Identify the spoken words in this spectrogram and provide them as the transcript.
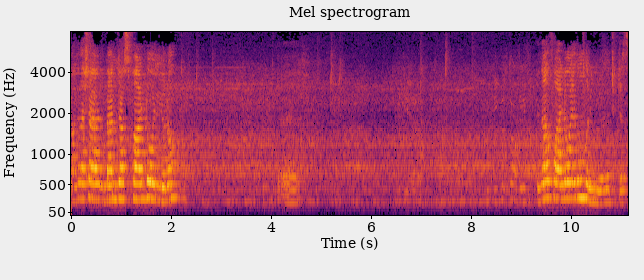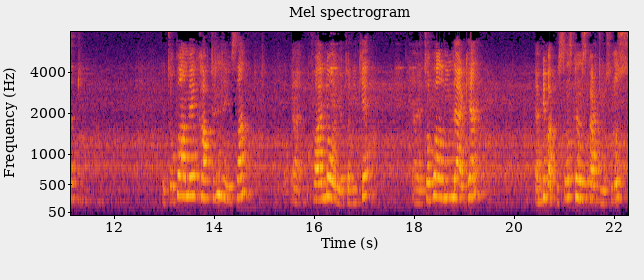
Arkadaşlar ben biraz farklı oynuyorum. Neden farklı oynadığımı da bilmiyorum açıkçası. E, topu almaya kaptırınca insan yani farklı oynuyor tabii ki. Yani topu alayım derken yani bir bakmışsınız kırmızı kart yiyorsunuz.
